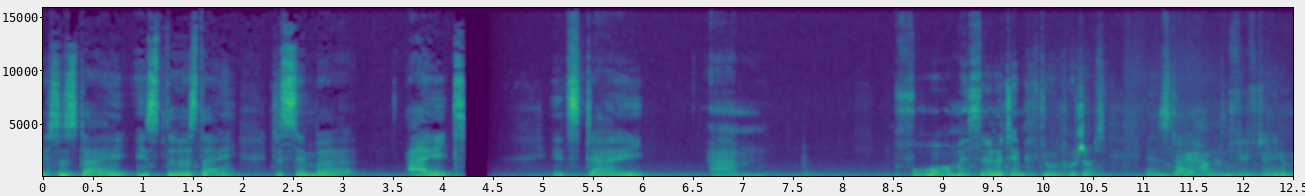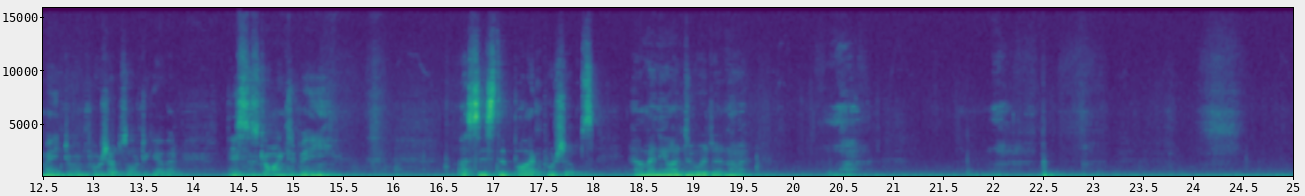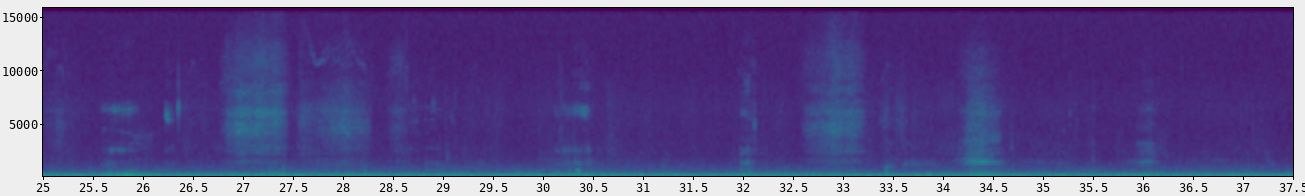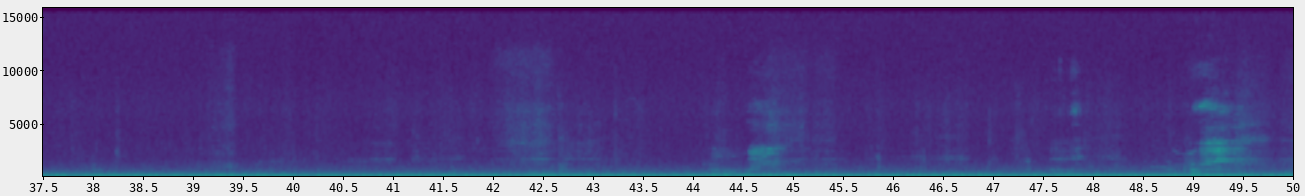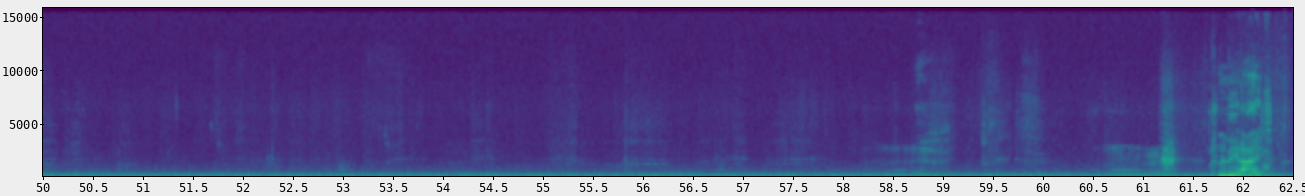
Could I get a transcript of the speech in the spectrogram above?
This is day is Thursday, December 8. It's day um, four of my third attempt of doing push-ups, and it's day 115 of me doing push-ups altogether. This is going to be assisted pike push-ups. How many I do, I don't know. Twenty-eight.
